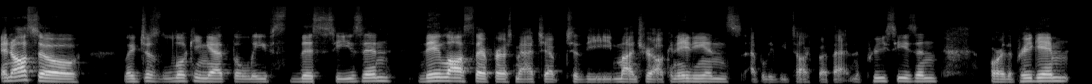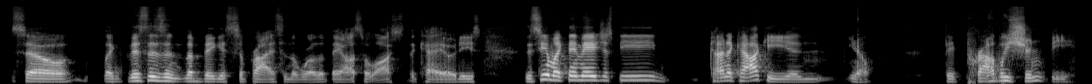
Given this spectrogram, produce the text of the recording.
and also, like just looking at the Leafs this season, they lost their first matchup to the Montreal Canadiens. I believe we talked about that in the preseason or the pregame. So, like, this isn't the biggest surprise in the world that they also lost to the Coyotes. They seem like they may just be kind of cocky and, you know, they probably shouldn't be.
